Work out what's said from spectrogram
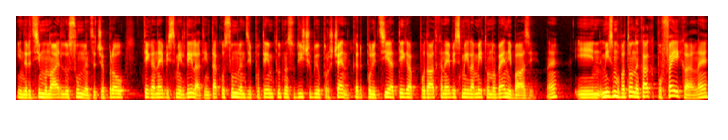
in recimo najdli osumljence, čeprav tega ne bi smeli delati. In tako osumljenci potem tudi na sodišču bil oproščen, ker policija tega podatka ne bi smela imeti v nobeni bazi. Ne? In mi smo pa to nekako pofejkali, ne?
